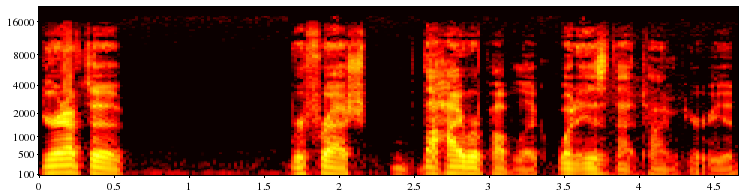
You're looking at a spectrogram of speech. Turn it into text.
you're gonna have to refresh the High Republic. What is that time period?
